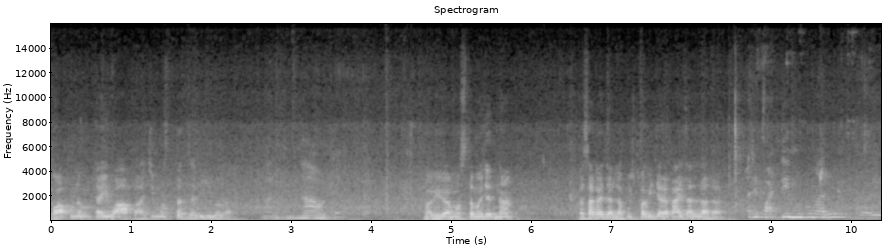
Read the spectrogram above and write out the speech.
वा पूनम ताई वा भाजी मस्तच झाली ही बघा. बाकी काय मस्त मजेत ना? कसा काय चालला? पुष्पा विचारा काय चालला आता? अरे पाठी नको मारू गळी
